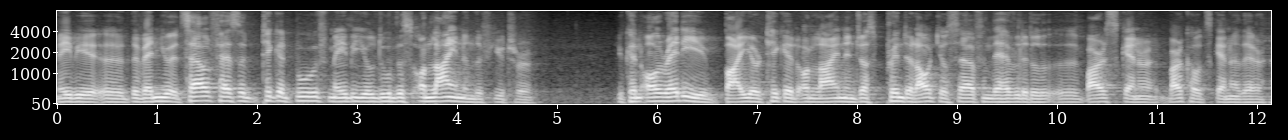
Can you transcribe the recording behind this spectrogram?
Maybe uh, the venue itself has a ticket booth, maybe you'll do this online in the future. You can already buy your ticket online and just print it out yourself, and they have a little uh, bar scanner, barcode scanner there.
